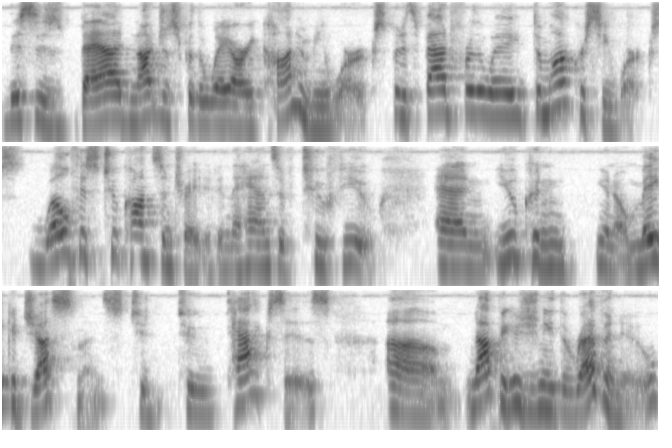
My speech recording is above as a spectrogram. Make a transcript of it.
this is bad not just for the way our economy works, but it's bad for the way democracy works. Wealth is too concentrated in the hands of too few. And you can, you know, make adjustments to, to taxes, um, not because you need the revenue,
